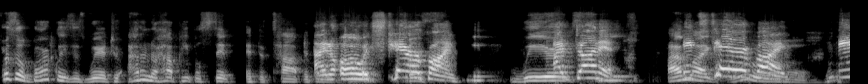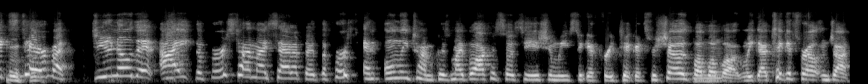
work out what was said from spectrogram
first of all, Barclays is weird too. I don't know how people sit at the top. at I don't. Oh, it's terrifying. weird. I've done it. I'm It's like terrifying. It's terrifying. Do you know that I the first time I sat up there, the first and only time because my block association we used to get free tickets for shows, blah blah Mhm. blah. And we got tickets for Elton John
